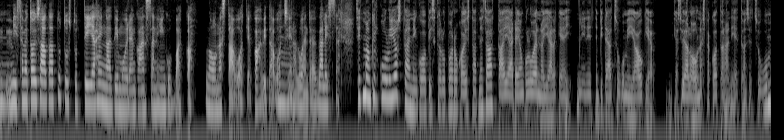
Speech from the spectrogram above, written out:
missä me toisaalta tutustuttiin ja hengailtiin muiden kanssa, niin kuin vaikka lounastauot ja kahvitauot mm. siinä luentojen välissä. Sitten mä oon kyllä kuullut jostain niin kuin opiskeluporukoista, että ne saattaa jäädä jonkun luennon jälkeen niin, että ne pitää Zoomia auki ja, ja syö lounasta kotona niin, että on se Zoom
